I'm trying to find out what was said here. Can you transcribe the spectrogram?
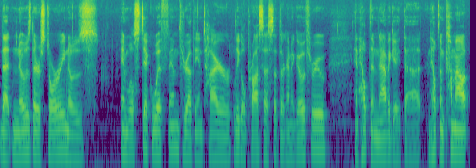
that knows their story, knows and will stick with them throughout the entire legal process that they're going to go through and help them navigate that and help them come out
